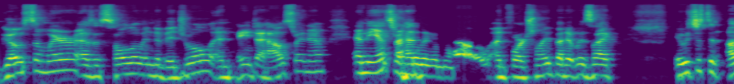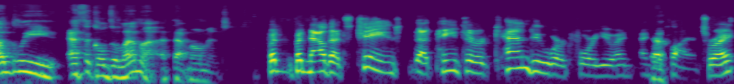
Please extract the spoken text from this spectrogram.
go somewhere as a solo individual and paint a house right now? And the answer had no unfortunately but it was like it was just an ugly ethical dilemma at that moment. But but now that's changed. That painter can do work for you and, and yeah. your clients right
